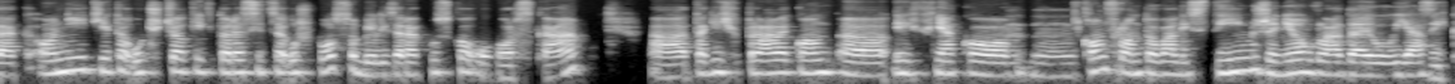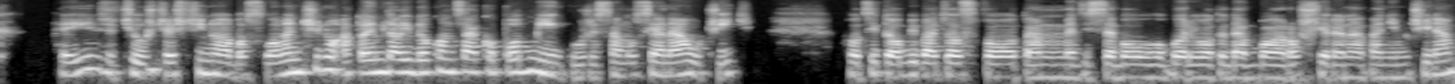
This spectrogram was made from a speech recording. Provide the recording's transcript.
tak oni, tieto učiteľky, ktoré síce už pôsobili za Rakúsko-Uhorska, tak ich práve kon, ich nejako mm, konfrontovali s tým, že neovládajú jazyk. Hej, že či už češtinu alebo slovenčinu a to im dali dokonca ako podmienku, že sa musia naučiť, hoci to obyvateľstvo tam medzi sebou hovorilo, teda bola rozšírená tá Nemčina.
